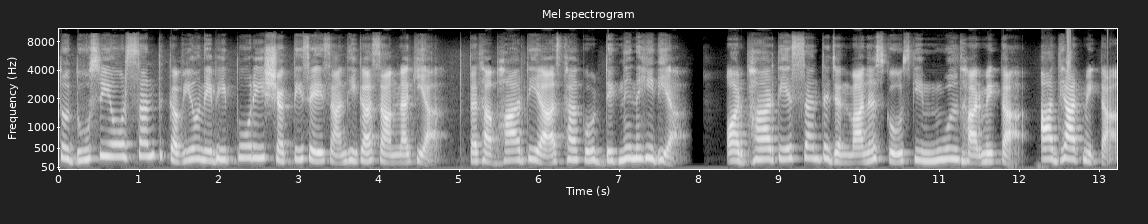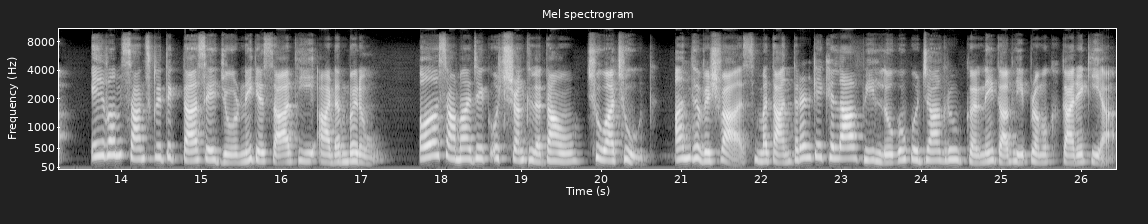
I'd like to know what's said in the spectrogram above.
तो दूसरी ओर संत कवियों ने भी पूरी शक्ति से इस आंधी का सामना किया, तथा भारतीय आस्था को डिगने नहीं दिया, और भारतीय संत जनमानस को उसकी मूल धार्मिकता आध्यात्मिकता एवं सांस्कृतिकता से जोड़ने के साथ ही आडंबरों, असामाजिक उच्च श्रृंखलताओं छुआछूत, अंधविश्वास, मतांतरण के खिलाफ भी लोगों को जागरूक करने का भी प्रमुख कार्य किया।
